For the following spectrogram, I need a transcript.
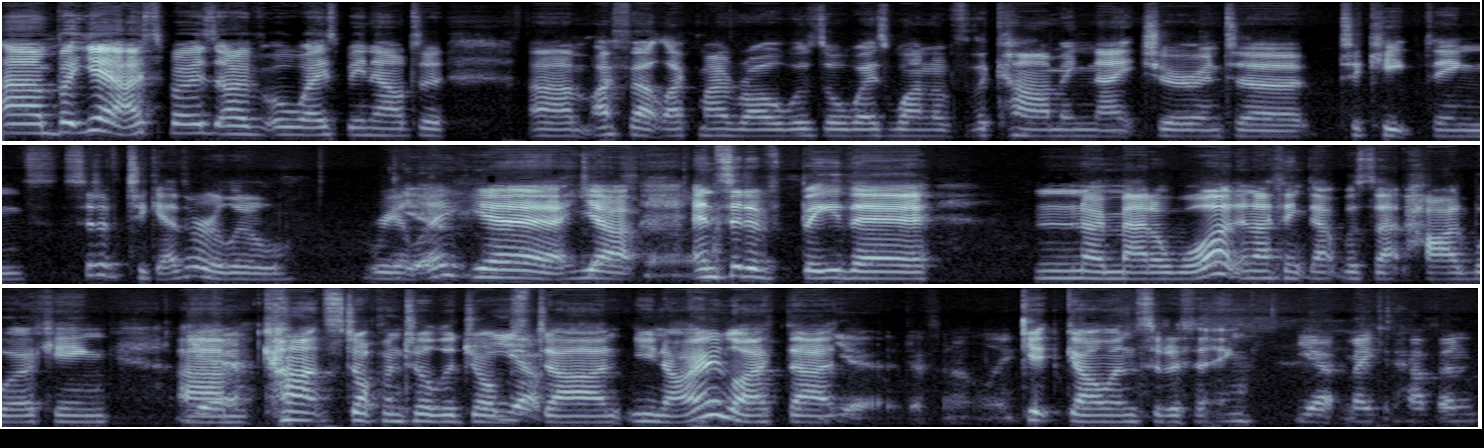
um, but yeah, I suppose I've always been able to. Um, I felt like my role was always one of the calming nature and to to keep things sort of together a little. Really, yeah, yeah, Definitely. and sort of be there no matter what. And I think that was that hardworking. Um, Yeah. Can't stop until the job's Yep. done. You know, like that. yeah, definitely. Get going, sort of thing. Yeah, make it happen.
